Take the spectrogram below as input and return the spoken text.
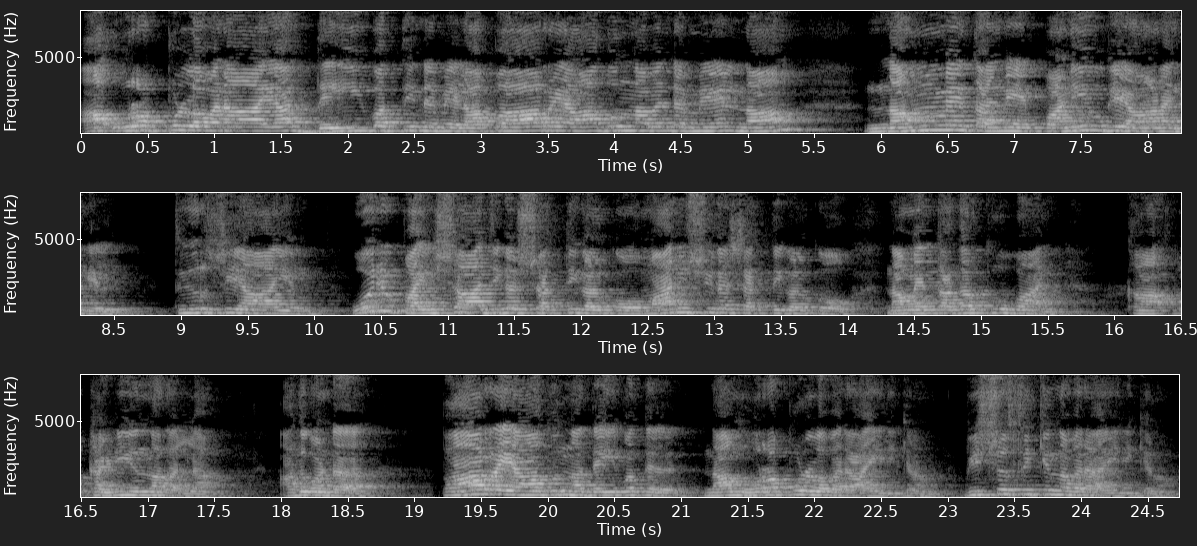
ആ ഉറപ്പുള്ളവനായ ദൈവത്തിന്റെ മേൽ ആ പാറയാകുന്നവന്റെ മേൽ നാം നമ്മെ തന്നെ പണിയുകയാണെങ്കിൽ തീർച്ചയായും ഒരു പൈശാചിക ശക്തികൾക്കോ മാനുഷിക ശക്തികൾക്കോ നമ്മെ തകർക്കുവാൻ കഴിയുന്നതല്ല. അതുകൊണ്ട് പാറയാകുന്ന ദൈവത്തിൽ നാം ഉറപ്പുള്ളവരായിരിക്കണം വിശ്വസിക്കുന്നവരായിരിക്കണം.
